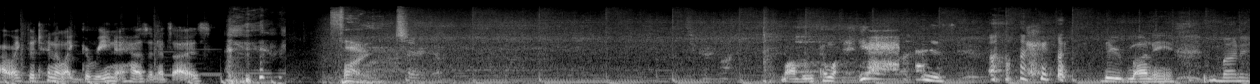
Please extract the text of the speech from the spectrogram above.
I like the tint of like green it has in its eyes. Fight! There we go. Come on, blue, come on. Yes! dude, money. Money.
